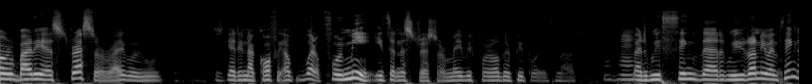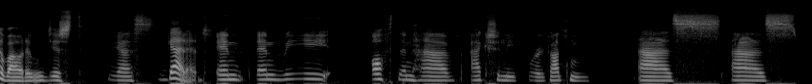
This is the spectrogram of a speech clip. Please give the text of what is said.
our body a stressor, right? We, we just getting a coffee. Uh, well, for me, it's an stressor. Maybe for other people, it's not. Mhm. But we think that we don't even think about it. We just yes get it. and and we often have actually forgotten as as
